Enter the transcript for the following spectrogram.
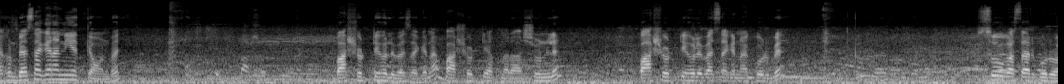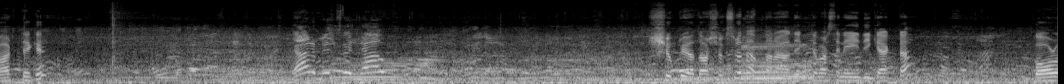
এখন বেচা কেনা নিয়ত কেমন ভাই? বাষট্টি। হলে বেচা কেনা বাষট্টি আপনারা শুনলেন। বাষট্টি হলে বেচা কেনা করবে। চৌগাছার গরু হাট থেকে। সুপ্রিয় দর্শক শ্রোতা আপনারা দেখতে পাচ্ছেন এই দিকে একটা বড়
